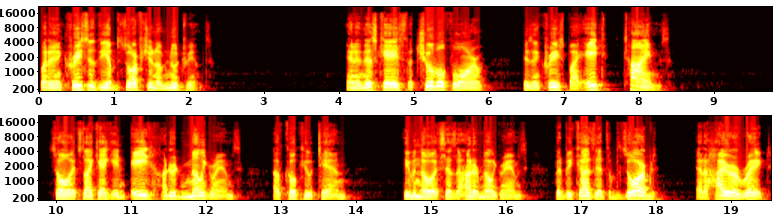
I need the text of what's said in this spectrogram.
but it increases the absorption of nutrients. And in this case, the chewable form is increased by eight times. So it's like taking 800 milligrams of CoQ10, even though it says 100 milligrams, but because it's absorbed at a higher rate,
